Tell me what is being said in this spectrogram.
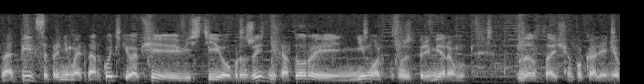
напиться, принимать наркотики и вообще вести образ жизни, который не может послужить примером подрастающему поколению?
